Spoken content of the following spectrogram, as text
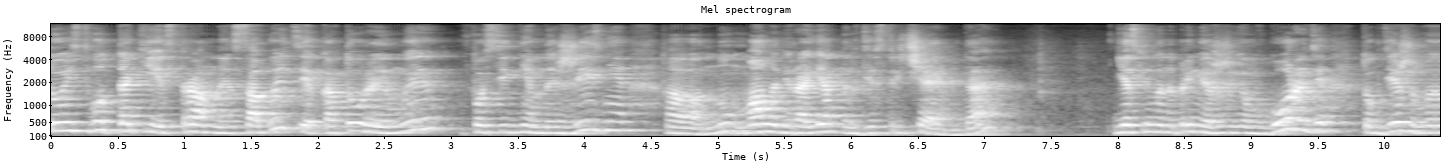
То есть вот такие странные события, которые мы в повседневной жизни, э, ну, маловероятно где встречаем, да? Если мы, например, живем в городе, то где же мы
